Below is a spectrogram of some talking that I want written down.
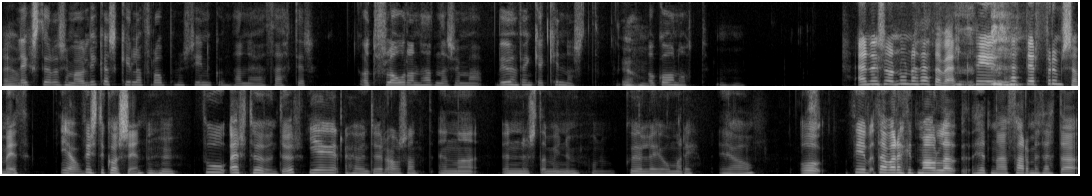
Já. leikstjóra sem hafa líka skilað frábærum sýningum þannig að þetta er öll flóran þarna sem að við höfum fengið að kynnast já. Á góðan hátt Mhm. En eins og núna þetta verk, því þetta er frumsamið, já. fyrstu kossin, Mhm. þú ert höfundur. ég er höfundur ásamt enna unnusta mínum, honum Guðlei Ómari Já. Og þið, það var ekkert mál að hérna, fara með þetta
